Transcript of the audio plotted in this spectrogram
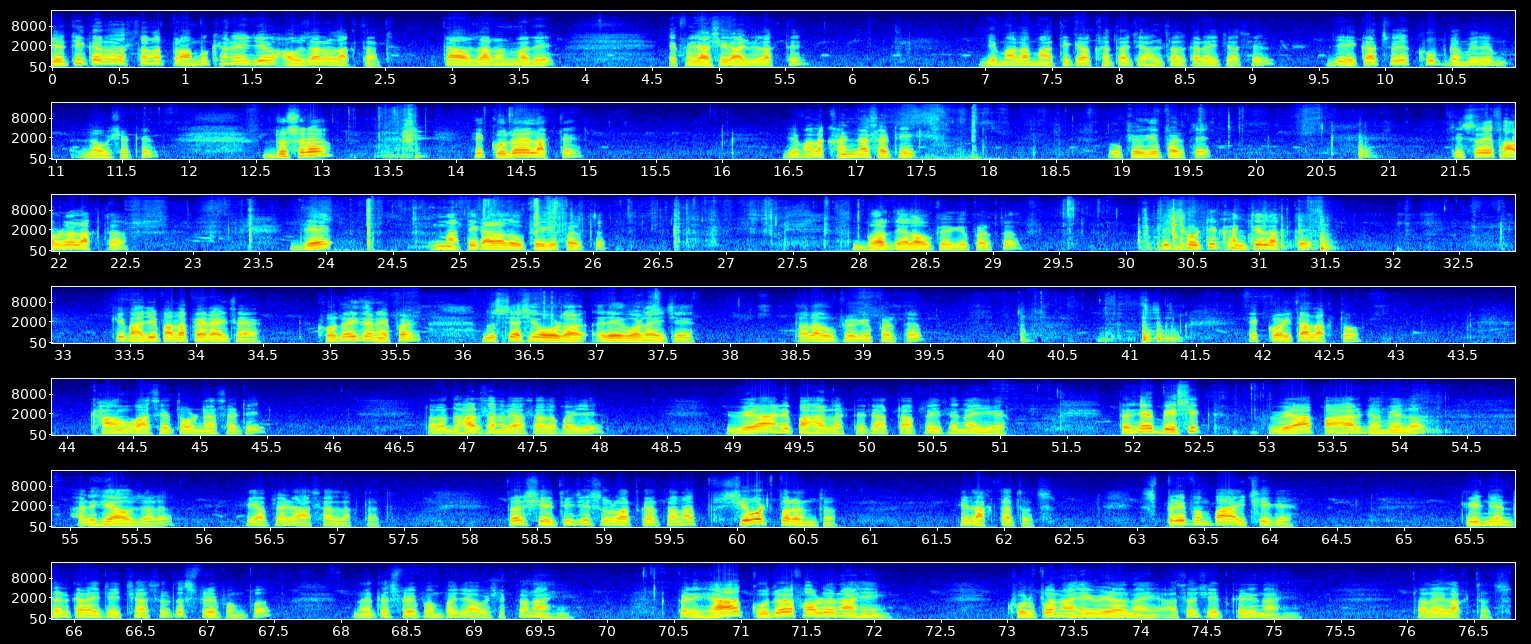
शेती करत असताना प्रामुख्याने जे अवजारं लागतात त्या अवजारांमध्ये एक म्हणजे अशी गाडी लागते जी मला माती किंवा खताची हालचाल करायची असेल जी एकाच वेळेस खूप गमेले जाऊ शकेल. दुसरं ही कुदळ लागते जे मला खणण्यासाठी उपयोगी पडते. तिसरं फावडं लागतं जे माती काढायला उपयोगी पडतं. भर द्यायला उपयोगी पडतं. ही छोटी खंटी लागते की भाजीपाला पेरायचा आहे. खोदायचं नाही पण नुसती अशी ओढ रेग ओढायची आहे. त्याला उपयोगी पडतं. एक कोयता लागतो. खांब वासे तोडण्यासाठी. त्याला धार चांगले असायला पाहिजे. विळा आणि पहार लागते ते आत्ता आपल्या इथे नाही आहे. तर हे बेसिक विळा पहार घमेलं आणि हे अवजारं ही आपल्याकडे असायला लागतात. तर शेतीची सुरुवात करताना शेवटपर्यंत हे लागतातच. स्प्रे पंप ऐच्छिक आहे. कीड नियंत्रण करायची इच्छा असेल तर स्प्रे पंप नाहीतर स्प्रे पंपाची आवश्यकता नाही. पण ह्या कुदळ फावडं नाही खुरपं नाही विळं नाही असं शेतकरी नाही. त्यालाही लागतंच.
